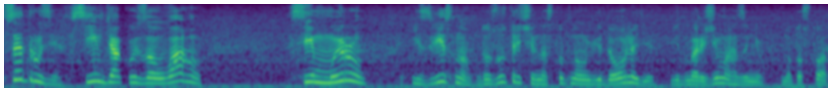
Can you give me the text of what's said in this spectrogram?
Все, друзі, всім дякую за увагу, всім миру і, звісно, до зустрічі в наступному відеогляді від мережі магазинів Мотостор.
